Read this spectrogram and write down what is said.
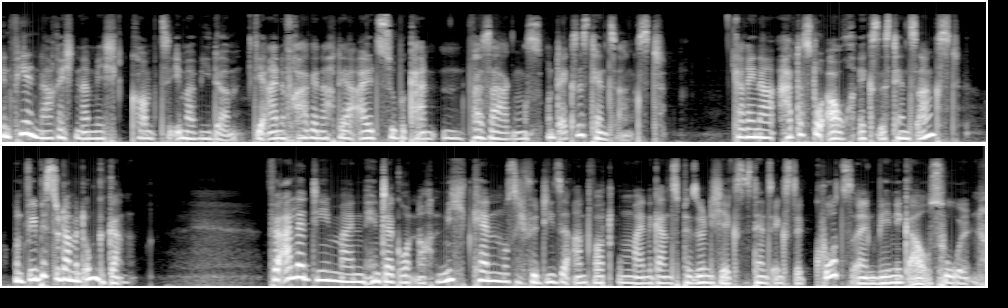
In vielen Nachrichten an mich kommt sie immer wieder, die eine Frage nach der allzu bekannten Versagens- und Existenzangst. Karina, hattest du auch Existenzangst? Und wie bist du damit umgegangen? Für alle, die meinen Hintergrund noch nicht kennen, muss ich für diese Antwort um meine ganz persönliche Existenzängste kurz ein wenig ausholen.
